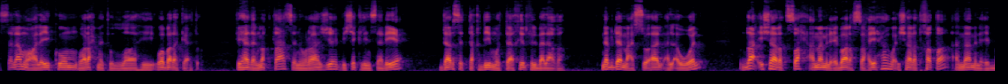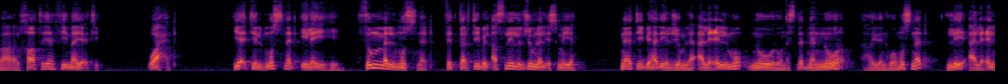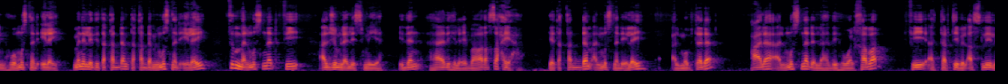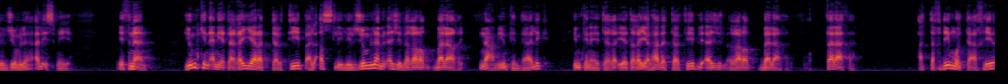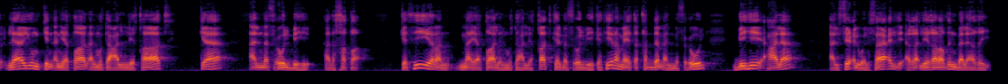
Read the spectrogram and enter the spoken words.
السلام عليكم ورحمة الله وبركاته. في هذا المقطع سنراجع بشكل سريع درس التقديم والتأخير في البلاغة. نبدأ مع السؤال الأول. ضع إشارة صح أمام العبارة الصحيحة وإشارة خطأ أمام العبارة الخاطئة فيما يأتي. واحد يأتي المسند إليه ثم المسند في الترتيب الأصلي للجملة الإسمية. نأتي بهذه الجملة العلم نور أسندنا النور هو مسند للعلم هو مسند إليه. من الذي تقدم؟ تقدم المسند إليه ثم المسند في الجملة الاسمية. إذا هذه العبارة صحيحة. يتقدم المسند إليه المبتدأ على المسند الذي هو الخبر في الترتيب الأصلي للجملة الاسمية. اثنان يمكن أن يتغير الترتيب الأصلي للجملة من أجل غرض بلاغي. نعم يمكن ذلك. يمكن أن يتغير هذا الترتيب لأجل غرض بلاغي. ثلاثة التقديم والتأخير لا يمكن أن يطال المتعلقات كالمفعول به هذا خطأ. كثيرا ما يطال المتعلقات كالمفعول به كثيرا ما يتقدم المفعول به على الفعل والفاعل لغرض بلاغي.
